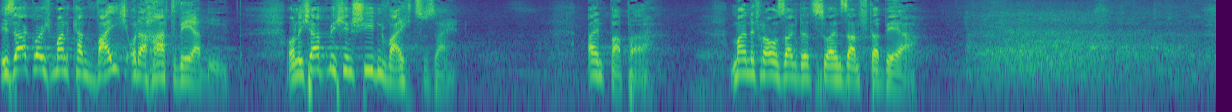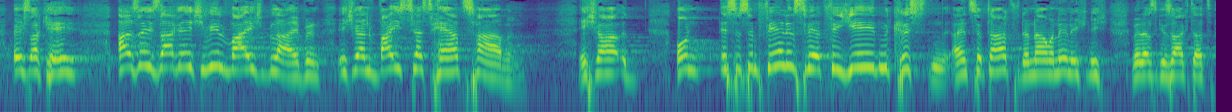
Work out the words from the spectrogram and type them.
Ich sage euch, man kann weich oder hart werden. Und ich habe mich entschieden, weich zu sein. Ein Papa. Meine Frau sagt dazu, ein sanfter Bär. Ist okay. Also ich sage, ich will weich bleiben. Ich will ein weißes Herz haben. Ich war, und es ist empfehlenswert für jeden Christen. Ein Zitat, den Namen nenne ich nicht, wer das gesagt hat.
